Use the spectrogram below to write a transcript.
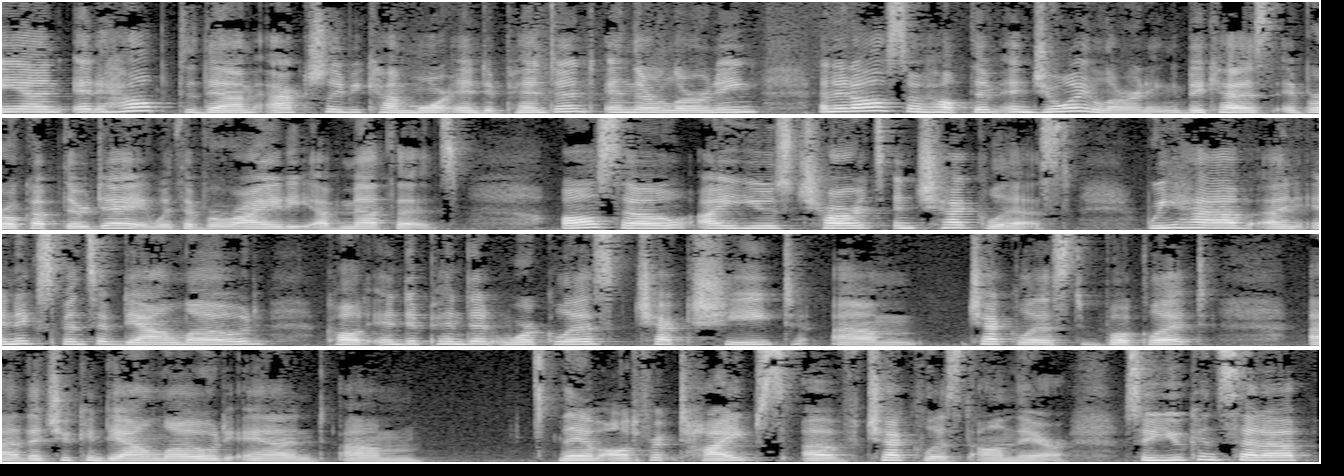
And it helped them actually become more independent in their learning. And it also helped them enjoy learning because it broke up their day with a variety of methods. Also, I used charts and checklists. We have an inexpensive download called Independent Work List Check Sheet um, Checklist Booklet uh, that you can download, and um, they have all different types of checklist on there. So you can set up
